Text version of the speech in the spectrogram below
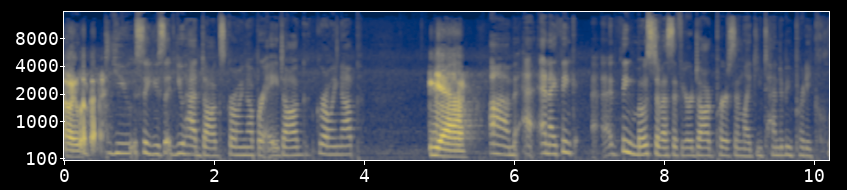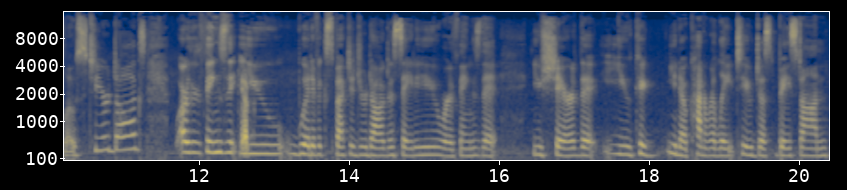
oh, I love that. You so you said you had dogs growing up or a dog growing up. Yeah. Um, and I think I think most of us, if you're a dog person, like you tend to be pretty close to your dogs. Are there things that Yep. you would have expected your dog to say to you, or things that you shared that you could, you know, kind of relate to just based on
